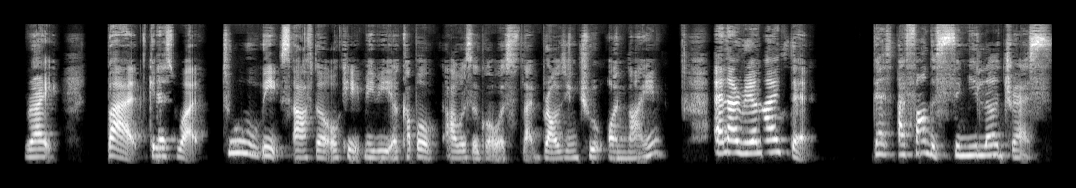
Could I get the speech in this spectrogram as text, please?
right? But guess what? Two weeks after, okay, maybe a couple of hours ago, I was like browsing through online and I realized that there's, I found a similar dress,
